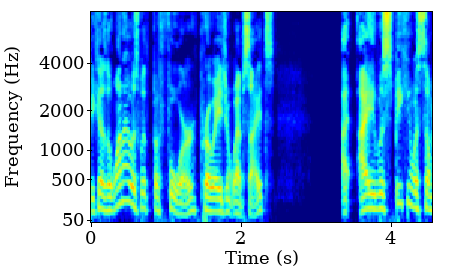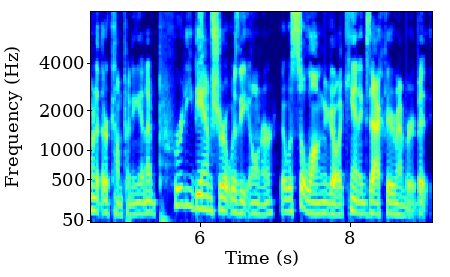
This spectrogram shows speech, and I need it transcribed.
because the one I was with before, Pro Agent Websites, I, I was speaking with someone at their company, and I'm pretty damn sure it was the owner. That was so long ago, I can't exactly remember. It, but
